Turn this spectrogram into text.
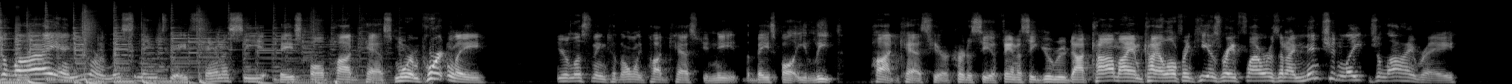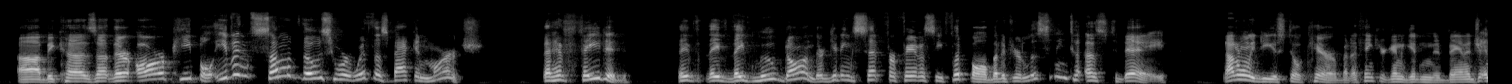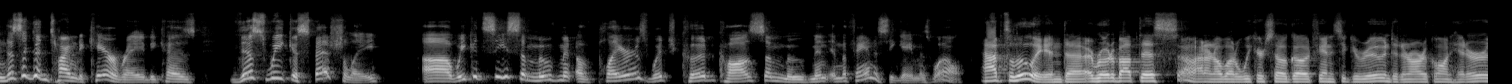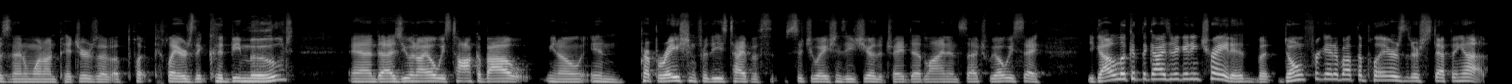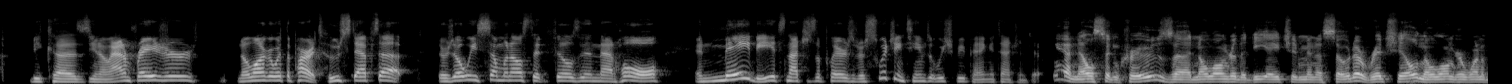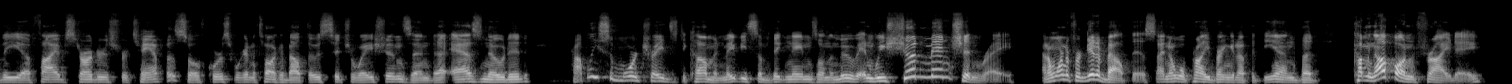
July, and you are listening to a fantasy baseball podcast. More importantly, you're listening to the only podcast you need, the Baseball Elite podcast here, courtesy of fantasyguru.com. I am Kyle Elfrink. He is Ray Flowers, and I mentioned late July, Ray, uh, because uh, there are people, even some of those who were with us back in March, that have faded. They've they've they've moved on. They're getting set for fantasy football. But if you're listening to us today, not only do you still care, but I think you're going to get an advantage. And this is a good time to care, Ray, because this week especially, uh, we could see some movement of players, which could cause some movement in the fantasy game as well. Absolutely. And uh, I wrote about this, oh, I don't know, about a week or so ago at Fantasy Guru and did an article on hitters, and then one on pitchers of, of players that could be moved. And as you and I always talk about, you know, in preparation for these type of situations each year, the trade deadline and such, we always say, you got to look at the guys that are getting traded, but don't forget about the players that are stepping up because, you know, Adam Frazier no longer with the Pirates. Who steps up? There's always someone else that fills in that hole. And maybe it's not just the players that are switching teams that we should be paying attention to. Yeah, Nelson Cruz, uh, no longer the DH in Minnesota. Rich Hill, no longer one of the uh, five starters for Tampa. So, of course, we're going to talk about those situations. And uh, as noted, probably some more trades to come and maybe some big names on the move. And we should mention, Ray, I don't want to forget about this. I know we'll probably bring it up at the end, but coming up on Friday,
